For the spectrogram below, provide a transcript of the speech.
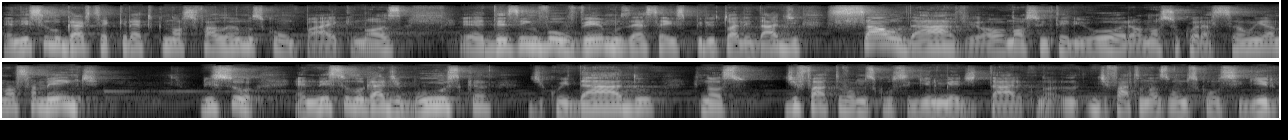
É nesse lugar secreto que nós falamos com o Pai, que nós é, desenvolvemos essa espiritualidade saudável ao nosso interior, ao nosso coração e à nossa mente. Por isso, é nesse lugar de busca, de cuidado, que nós de fato vamos conseguir meditar, de fato nós vamos conseguir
